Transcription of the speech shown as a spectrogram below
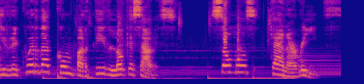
y recuerda compartir lo que sabes. Somos Cana Reads.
